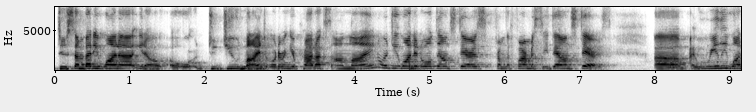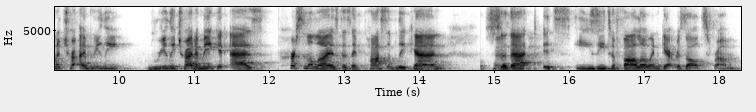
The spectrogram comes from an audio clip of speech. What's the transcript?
do somebody want to, you know, or, do, do you mind ordering your products online or do you want it all downstairs from the pharmacy downstairs? Um, I really want to try, I really, really try to make it as personalized as I possibly can okay. so that it's easy to follow and get results from.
